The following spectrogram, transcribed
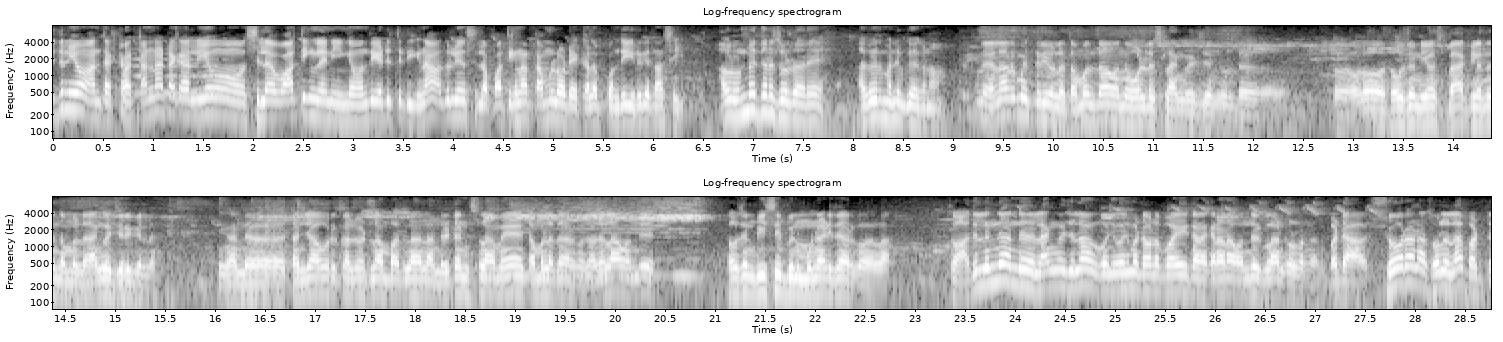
இதுலேயும் அந்த க கர்நாடகாலேயும் சில வார்த்தைங்களை நீங்கள் வந்து எடுத்துட்டிங்கன்னா அதுலேயும் சில பார்த்தீங்கன்னா தமிழோடைய கலப்பு வந்து இருக்க தான் செய்யும். அவர் உண்மை தானே சொல்கிறாரு அது எது மன்னிப்பு கேட்கணும். இல்லை எல்லாருக்குமே தெரியும்ல தமிழ் தான் வந்து ஓல்டஸ்ட் லாங்குவேஜ்னு சொல்லிட்டு. எவ்வளோ தௌசண்ட் இயர்ஸ் பேக்லேருந்து நம்ம லாங்குவேஜ் இருக்குல்ல. நீங்கள் அந்த தஞ்சாவூர் கல்வெட்டுலாம் பார்த்தீங்கன்னா அந்த ரிட்டர்ன்ஸ்லாமே தமிழில் தான் இருக்கும். அதெல்லாம் வந்து தௌசண்ட் பிசி முன்னாடி தான் இருக்கும் அதெல்லாம். ஸோ அதுலேருந்து அந்த லாங்குவேஜ் எல்லாம் கொஞ்சம் கொஞ்சமாக டெவலப் ஆகி கன கன்னடா வந்திருக்கலாம்னு சொல்கிறேன் நான். பட் ஷூராக நான் சொல்லலை பட்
